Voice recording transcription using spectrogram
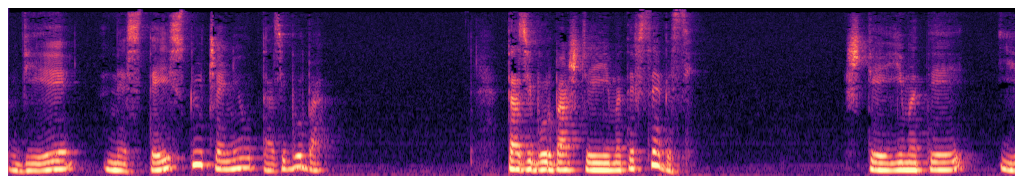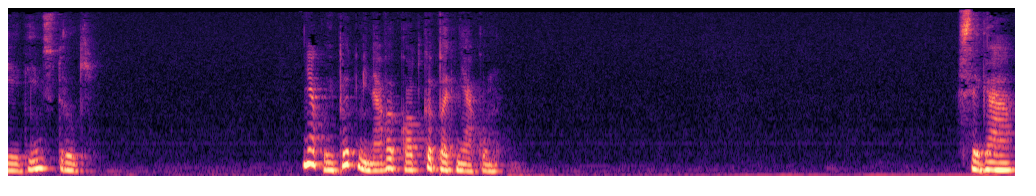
Вие не сте изключени от тази борба. Тази борба ще я имате в себе си. Ще я имате и един с други. Някой път минава котка път някому. Сега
